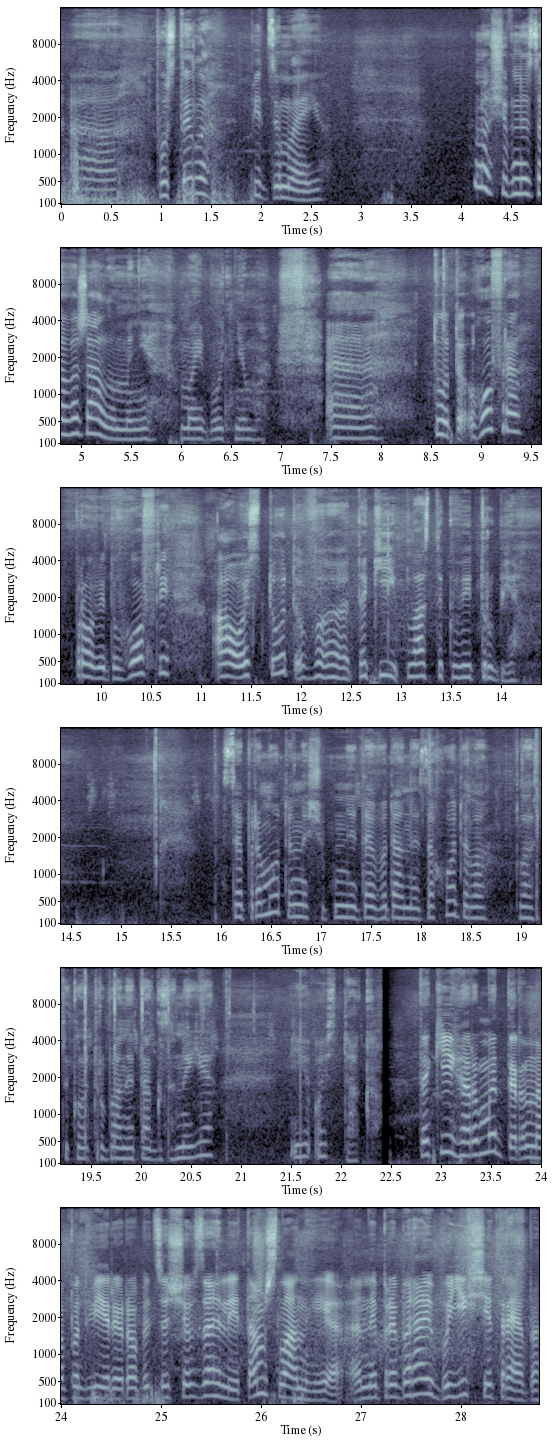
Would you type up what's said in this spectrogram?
Е, пустила під землею. Ну, щоб не заважало мені в майбутньому. Е, тут гофра, провід в гофрі, а ось тут в такій пластиковій трубі. Все примотане, щоб ніде вода не заходила. Пластикова труба не так згниє. І ось так. Такий гармидер на подвір'ї робиться, що взагалі там шланги не прибираю, бо їх ще треба.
